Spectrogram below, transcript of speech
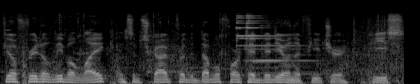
feel free to leave a like and subscribe for the double 4K video in the future. Peace.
